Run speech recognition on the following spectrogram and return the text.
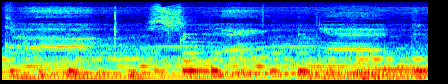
Cursed, long blood.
